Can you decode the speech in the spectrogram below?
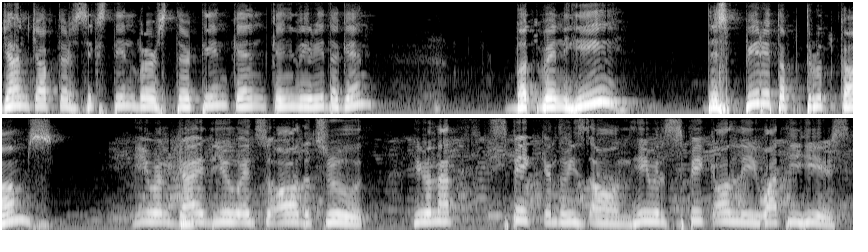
John chapter 16 verse 13 can can we read again? But when he the spirit of truth comes, He will guide you into all the truth. He will not speak into his own. He will speak only what he hears,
